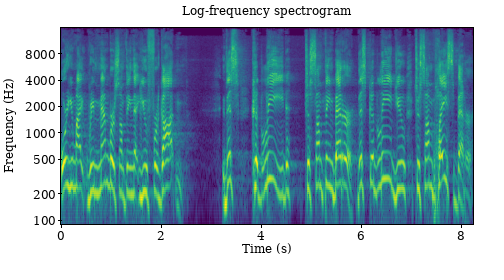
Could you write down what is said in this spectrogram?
or you might remember something that you've forgotten. This could lead to something better. This could lead you to some place better.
